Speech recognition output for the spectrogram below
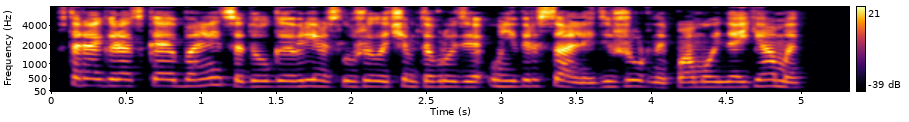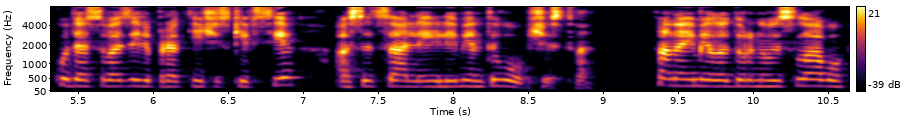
вторая городская больница долгое время служила чем-то вроде универсальной дежурной помойной ямы, куда свозили практически все асоциальные элементы общества. Она имела дурную славу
